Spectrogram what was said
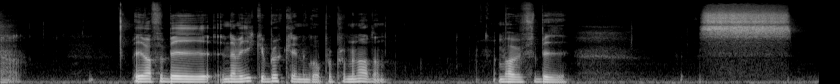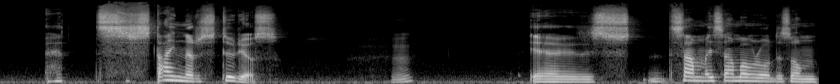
Ja. Vi var förbi, när vi gick i Brooklyn igår på promenaden. Var vi förbi Steiner Studios. Mm. Eh, I samma område som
